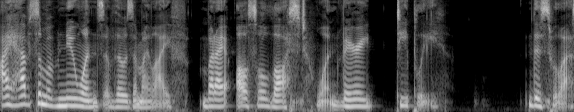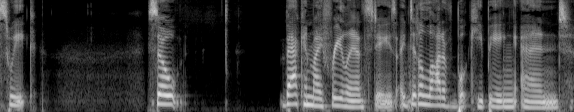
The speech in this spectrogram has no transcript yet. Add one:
I have some of new ones of those in my life, but I also lost one very deeply this last week. So, back in my freelance days, I did a lot of bookkeeping and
